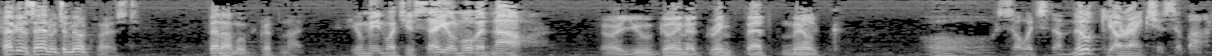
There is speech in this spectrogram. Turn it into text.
Have your sandwich and milk first. Then I'll move the kryptonite. If you mean what you say, you'll move it now. Are you going to drink that milk? Oh, so it's the milk you're anxious about.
